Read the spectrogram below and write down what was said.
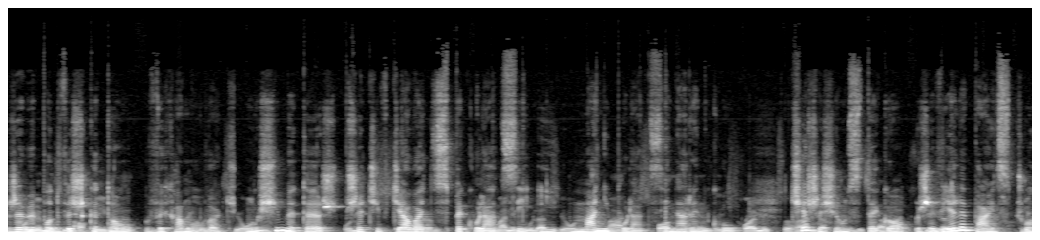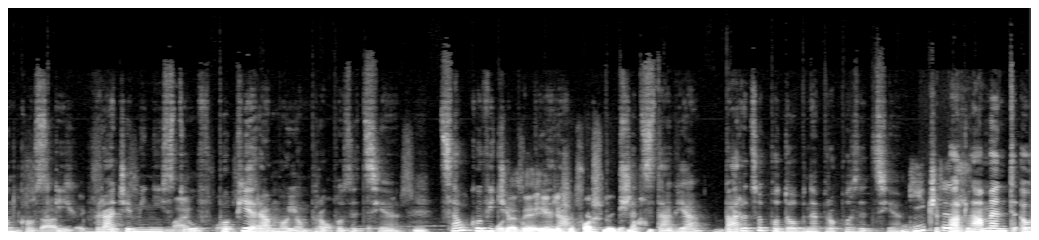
żeby podwyżkę tą wyhamować. Musimy też przeciwdziałać spekulacji i manipulacji na rynku. Cieszę się z tego, że wiele państw członkowskich w Radzie Ministrów popiera moją propozycję. Całkowicie popiera machen. przedstawia bardzo podobne propozycje. Czy Parlament Europejski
